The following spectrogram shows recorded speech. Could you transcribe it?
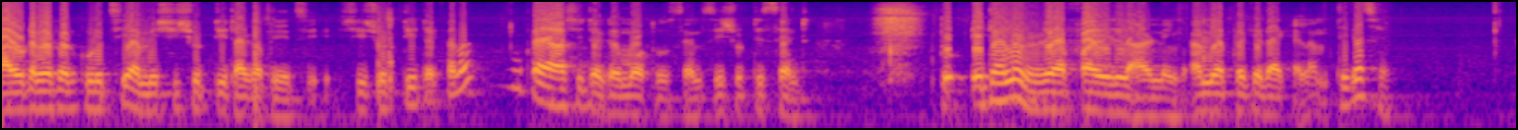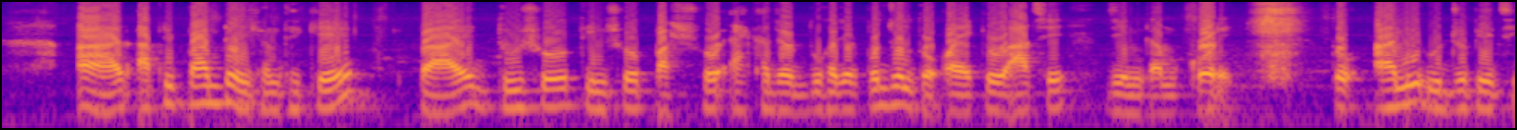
বারোটা রেফার করেছি, আমি ছেষট্টি টাকা পেয়েছি। ছেষট্টি টাকা না, প্রায় আশি টাকার মতো সেম ছেষট্টি সেন্ট তো এটা হলো রেফারেল লার্নিং আমি আপনাকে দেখালাম, ঠিক আছে? আর আপনি পার ডে এখান থেকে প্রায় দুশো, তিনশো, পাঁচশো, এক হাজার, দু হাজার পর্যন্ত অনেকেও আছে যে ইনকাম করে। তো আমি উইড্রো পেয়েছি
